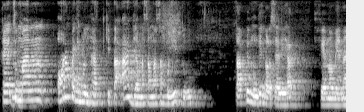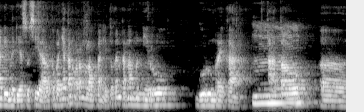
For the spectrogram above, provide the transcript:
Kayak cuman orang pengen melihat kita aja masang-masang begitu. Tapi mungkin kalau saya lihat fenomena di media sosial, kebanyakan orang melakukan itu kan karena meniru guru mereka Hmm. atau eh,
